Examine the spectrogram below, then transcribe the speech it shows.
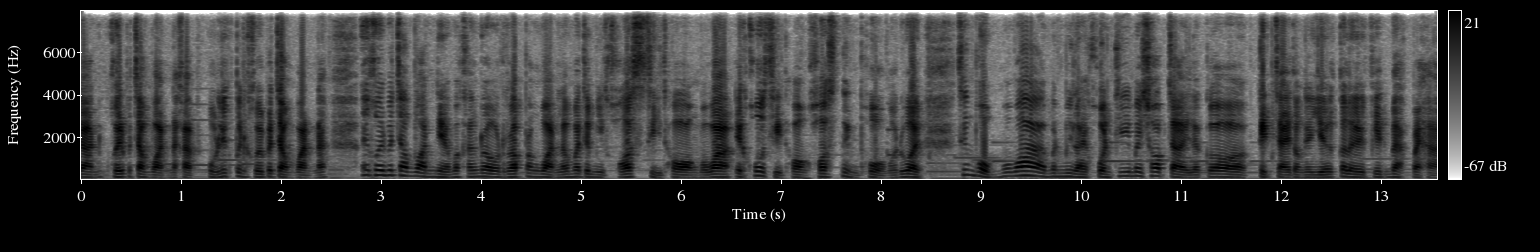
การเควสประจำวันนะครับ ผมเรียกเป็นเควสประจำวันนะ ไอเควสประจำวันเนี่ย บางครั้งเรารับรางวัลแล้วมันจะมีคอร์สสีทองมาว่า Echo สีทองคอร์ส1โผล่มาด้วย ซึ่งผมว่ามันมีหลายคนที่ไม่ชอบใจแล้วก็ติดใจตรงนี้เยอะก็เลยฟีดแบ็กไปหา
